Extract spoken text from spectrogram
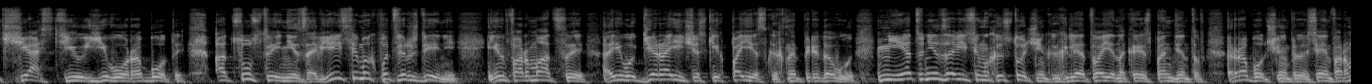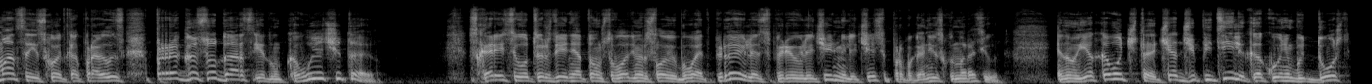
частью его работы. Отсутствие независимых подтверждений информации о его героических поездках на передовую нет в независимых источниках или от военных корреспондентов, работающих на передовой. Вся информация исходит, как правило, из прогосударств. Я думаю, кого я читаю? Скорее всего, утверждение о том, что Владимир Соловьев бывает в передовой, является преувеличением или частью пропагандистского нарратива. Я думаю, я кого читаю? Чат GPT или какой-нибудь дождь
